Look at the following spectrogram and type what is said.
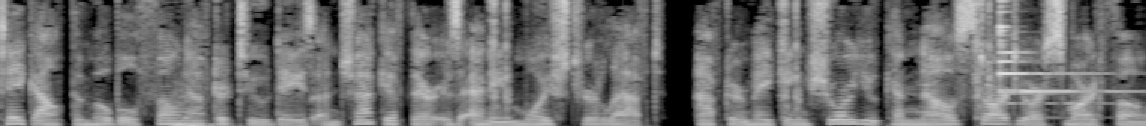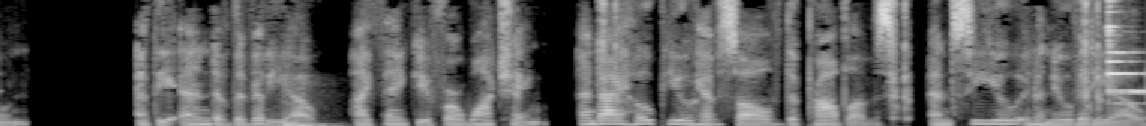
Take out the mobile phone after two days and check if there is any moisture left, after making sure you can now start your smartphone. At the end of the video, I thank you for watching, and I hope you have solved the problems, and see you in a new video.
